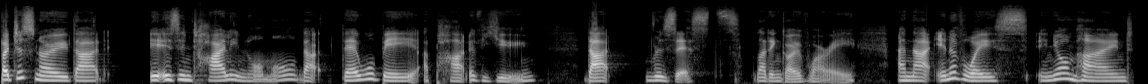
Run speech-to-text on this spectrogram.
But just know that it is entirely normal that there will be a part of you that resists letting go of worry. And that inner voice in your mind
